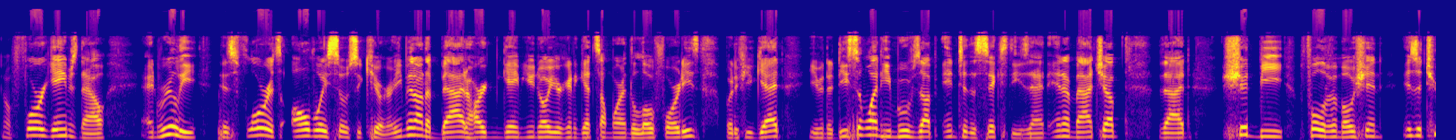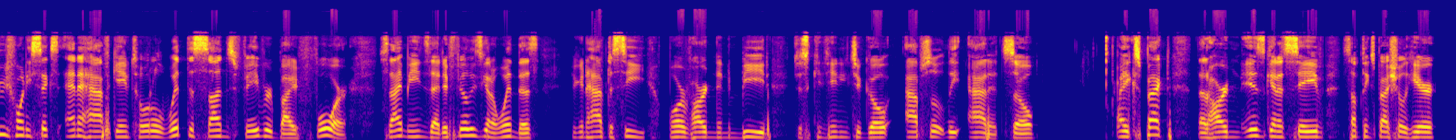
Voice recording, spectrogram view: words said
you know, four games now, and really his floor is always so secure. Even on a bad Harden game, you know you're going to get somewhere in the low 40s. But if you get even a decent one, he moves up into the 60s. And in a matchup that should be full of emotion, is a 226 and a half game total with the Suns favored by four. So that means that if Philly's going to win this, you're going to have to see more of Harden and Embiid just continue to go absolutely at it. So I expect that Harden is going to save something special here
